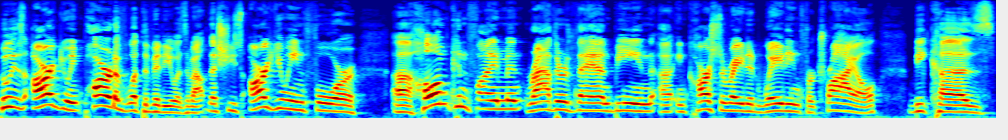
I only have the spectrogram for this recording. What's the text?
who is arguing part of what the video is about, that she's arguing for uh, home confinement rather than being uh, incarcerated waiting for trial because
